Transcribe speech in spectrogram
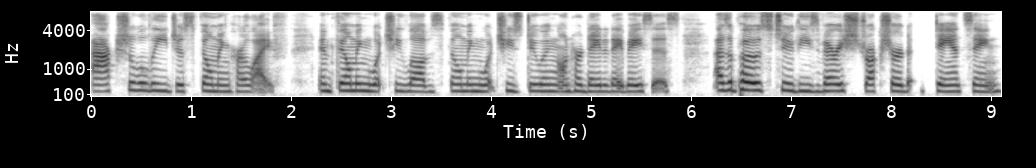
actually just filming her life and filming what she loves, filming what she's doing on her day to day basis, as opposed to these very structured dancing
